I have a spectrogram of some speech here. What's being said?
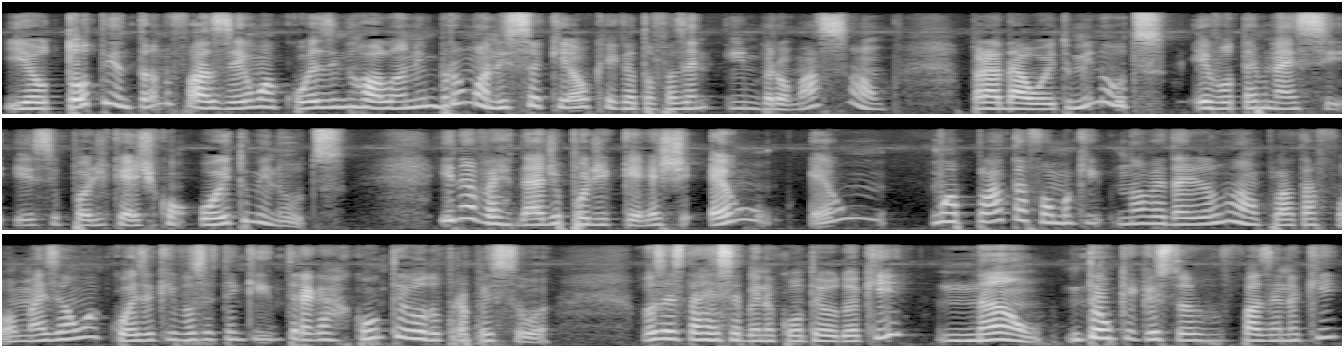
E eu tô tentando fazer uma coisa enrolando, embromando. Isso aqui é o que, que eu tô fazendo? Embromação. Para dar 8 minutos. Eu vou terminar esse, esse podcast com 8 minutos. E na verdade o podcast é, um, é um, uma plataforma que, na verdade, não é uma plataforma, mas é uma coisa que você tem que entregar conteúdo para a pessoa. Você está recebendo conteúdo aqui? Não. Então o que, que eu estou fazendo aqui?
